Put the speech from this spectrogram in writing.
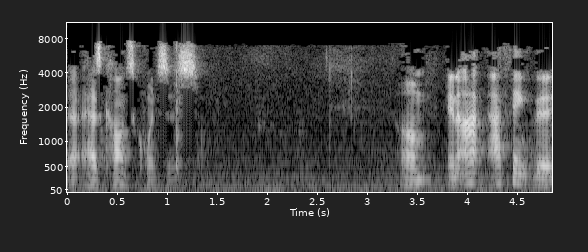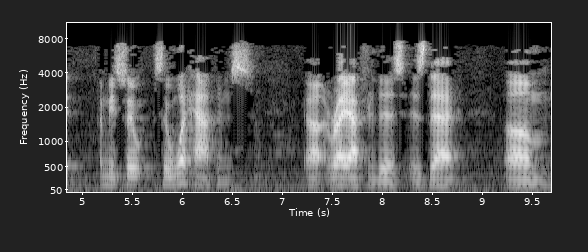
uh, has consequences. Um, and I, I, think that I mean so so what happens uh, right after this is that um,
